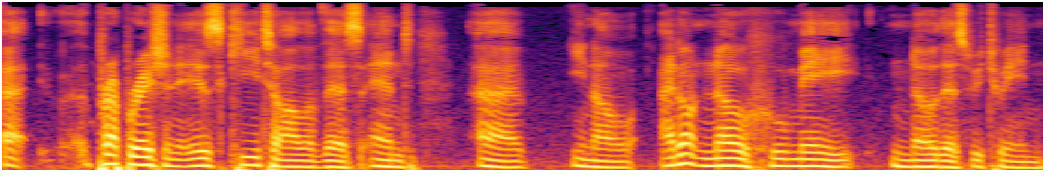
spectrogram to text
Uh, preparation is key to all of this, and uh, you know, I don't know who may know this between.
